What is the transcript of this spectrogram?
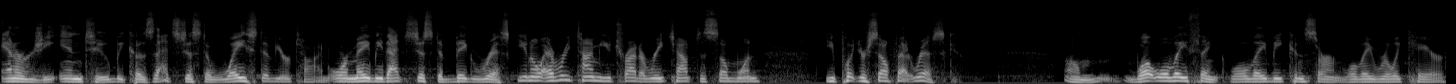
energy into because that's just a waste of your time or maybe that's just a big risk. You know, every time you try to reach out to someone, you put yourself at risk. Um, what will they think? Will they be concerned? Will they really care?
